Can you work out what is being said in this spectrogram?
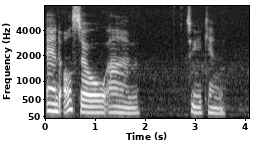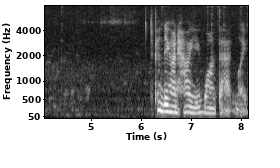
and also, um, so you can depending on how you want that like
